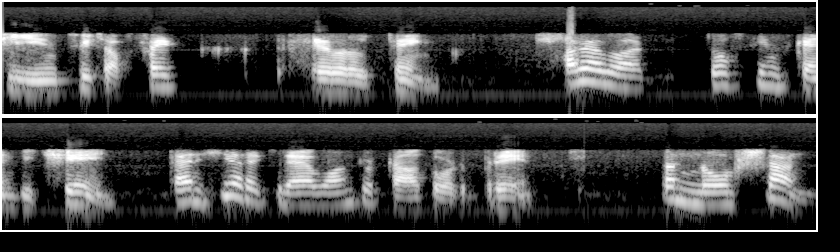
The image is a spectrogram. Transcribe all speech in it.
genes which affect several things. However, those things can be changed. And here actually I want to talk about brain. The notion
